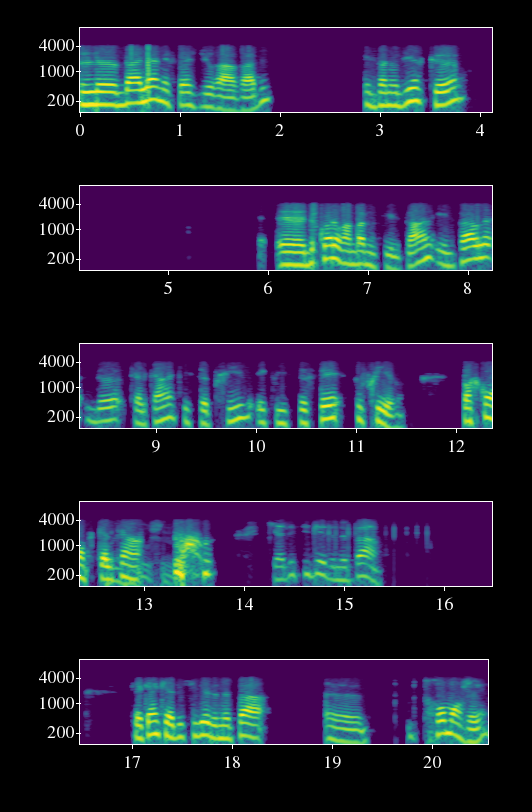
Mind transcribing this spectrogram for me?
le Baalé Nefesh du Ravad, il va nous dire que euh, de quoi le Rambam ici il parle? Il parle de quelqu'un qui se prive et qui se fait souffrir. Par contre, quelqu'un qui a décidé de ne pas quelqu'un qui a décidé de ne pas euh, trop manger,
